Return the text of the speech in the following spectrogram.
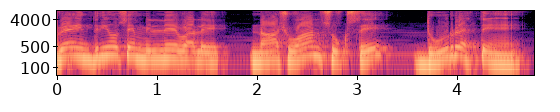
वह इंद्रियों से मिलने वाले नाशवान सुख से दूर रहते हैं।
